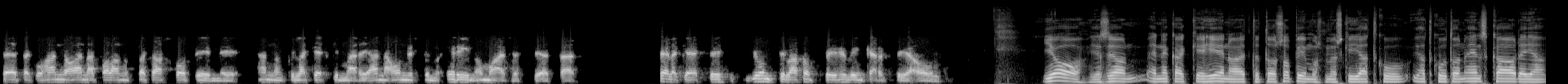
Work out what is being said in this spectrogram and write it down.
se, että kun hän on aina palannut takaisin kotiin, niin hän on kyllä keskimäärin aina onnistunut erinomaisesti, että selkeästi Junttila sopii hyvin Kärppiin ja Ouluun. Joo, ja se on ennen kaikkea hienoa, että tuo sopimus myöskin jatkuu, jatkuu tuon ensi kauden. Ja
